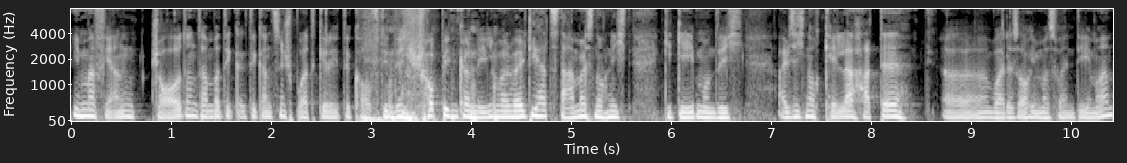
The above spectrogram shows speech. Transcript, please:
immer ferngeschaut und haben wir die, die ganzen Sportgeräte gekauft in den Shopping-Kanälen, weil, weil die hat es damals noch nicht gegeben und ich, als ich noch Keller hatte, äh, war das auch immer so ein Thema.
